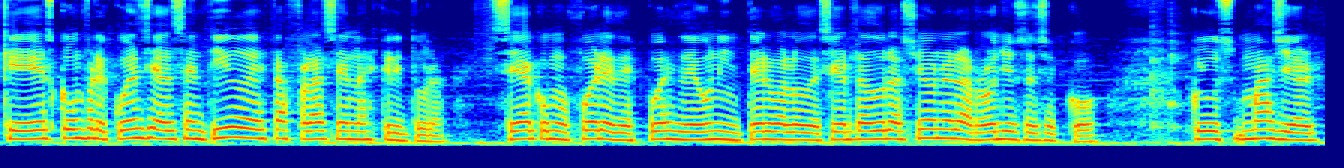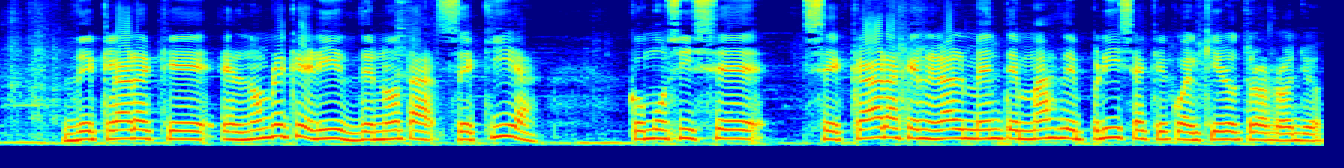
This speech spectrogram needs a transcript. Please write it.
que es con frecuencia el sentido de esta frase en la escritura. Sea como fuere, después de un intervalo de cierta duración, el arroyo se secó. Cruz Mayer declara que el nombre Kerib denota sequía, como si se secara generalmente más deprisa que cualquier otro arroyo.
